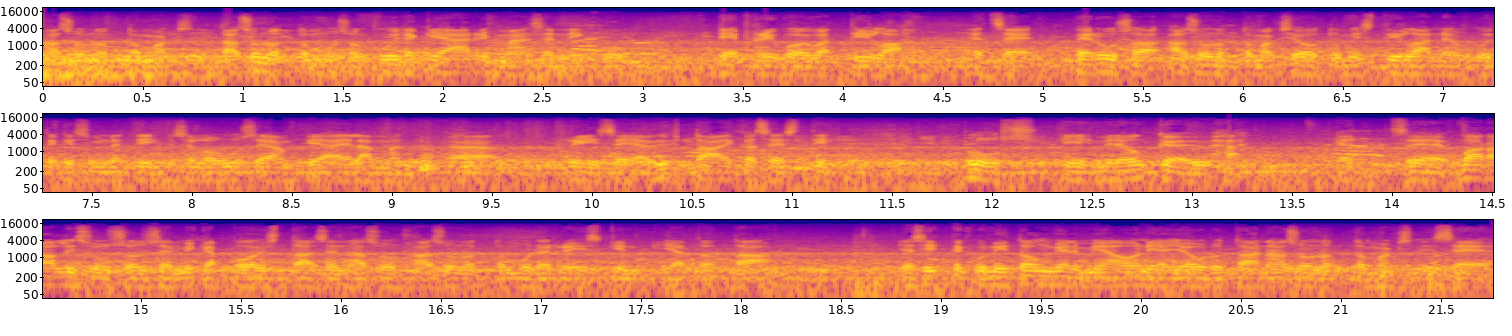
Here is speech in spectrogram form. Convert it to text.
asunnottomaksi. Mutta asunnottomuus on kuitenkin äärimmäisen niin kuin deprivoiva tila. Et se perusasunnottomaksi joutumistilanne on kuitenkin sellainen, että ihmisellä on useampia elämän ää, kriisejä yhtäaikaisesti, plus ihminen on köyhä. Et se varallisuus on se, mikä poistaa sen asun, asunnottomuuden riskin. Ja, tota, ja sitten kun niitä ongelmia on ja joudutaan asunnottomaksi, niin se,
